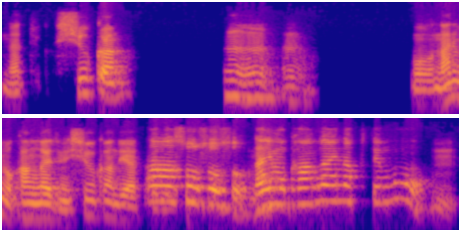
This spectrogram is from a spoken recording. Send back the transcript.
う、なんていうか、習慣、うんうんうん。もう何も考えずに習慣でやってる。ああ、そうそうそう。何も考えなくても、うん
